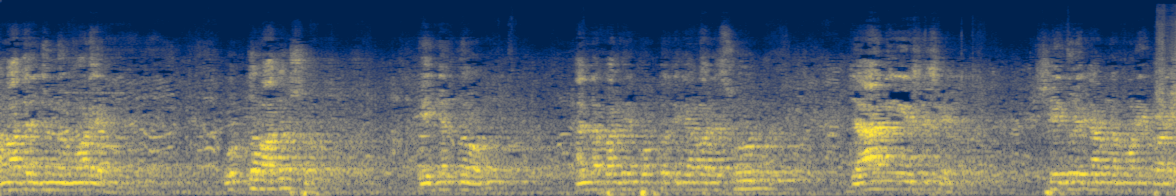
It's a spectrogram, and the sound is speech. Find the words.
আমাদের জন্য মডেল, উত্তম আদর্শ। এই জন্য আল্লাহ পাকের পক্ষ থেকে আমার রাসূল যা নিয়ে এসেছে সেগুলোকে আমরা মনে করে।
